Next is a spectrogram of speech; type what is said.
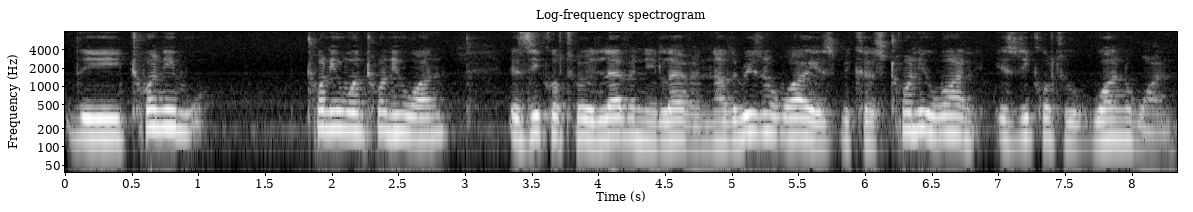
the 20, 21, 21 is equal to 11, 11. Now the reason why is because 21 is equal to 1, 1.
